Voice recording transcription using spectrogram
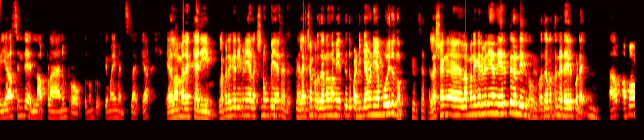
റിയാസിന്റെ എല്ലാ പ്ലാനും പ്രവർത്തനവും കൃത്യമായി മനസ്സിലാക്കിയ എളമരം കരീം എളമര കരീമിനെ ഇലക്ഷന് മുമ്പ് ഞാൻ ഇലക്ഷൻ പ്രചരണ സമയത്ത് ഇത് പഠിക്കാൻ വേണ്ടി ഞാൻ പോയിരുന്നു. ഇലക്ഷൻ എളമര കരീമിനെ ഞാൻ നേരിട്ട് കണ്ടിരുന്നു പ്രചരണത്തിന്റെ ഇടയിൽ കൂടെ. അപ്പം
